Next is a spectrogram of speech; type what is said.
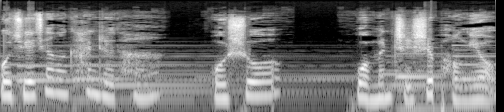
我倔强地看着他，我说：“我们只是朋友。”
